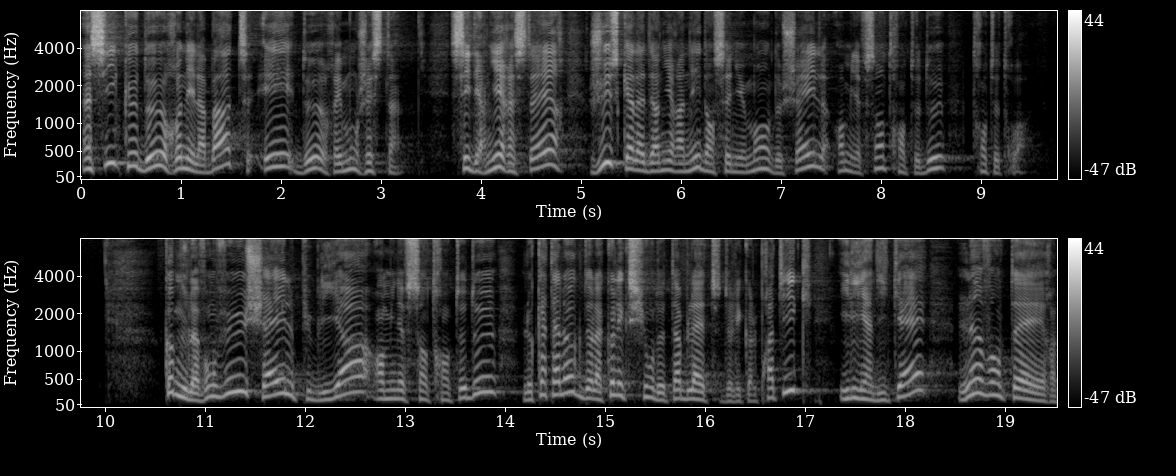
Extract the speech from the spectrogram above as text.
ainsi que de René Labatte et de Raymond Gestin. Ces derniers restèrent jusqu'à la dernière année d'enseignement de Scheil en 1932-33. Comme nous l'avons vu, Scheil publia en 1932 le catalogue de la collection de tablettes de l'école pratique. Il y indiquait L'inventaire,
